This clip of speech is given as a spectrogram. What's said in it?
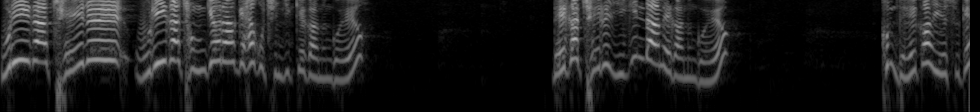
우리가 죄를 우리가 정결하게 하고 주님께 가는 거예요? 내가 죄를 이긴 다음에 가는 거예요? 그럼 내가 예수게?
